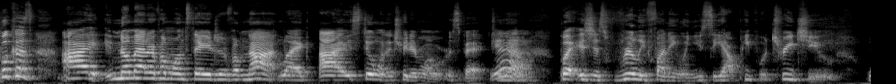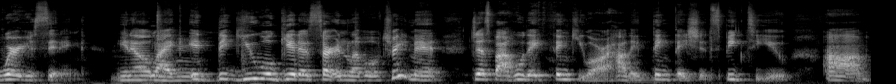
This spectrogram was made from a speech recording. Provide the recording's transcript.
because I no matter if I'm on stage or if I'm not, like I still want to treat everyone with respect. You Yeah. know? But it's just really funny when you see how people treat you where you're sitting. You know, like it that you will get a certain level of treatment just by who they think you are, how they think they should speak to you. Um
